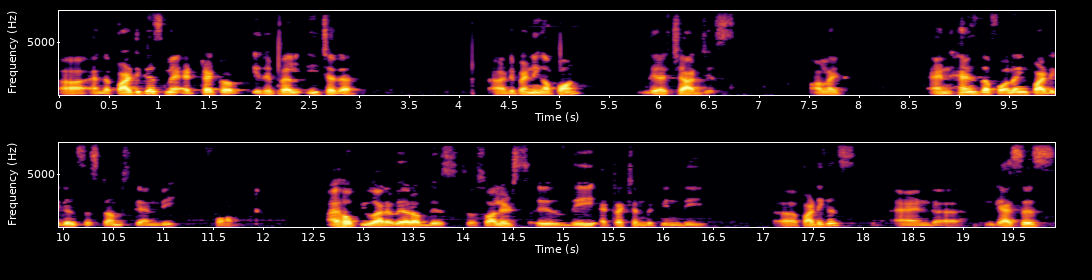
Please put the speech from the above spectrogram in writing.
uh, and the particles may attract or repel each other uh, depending upon their charges alright and hence the following particle systems can be formed. I hope you are aware of this. So, solids is the attraction between the uh, particles and uh, gases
